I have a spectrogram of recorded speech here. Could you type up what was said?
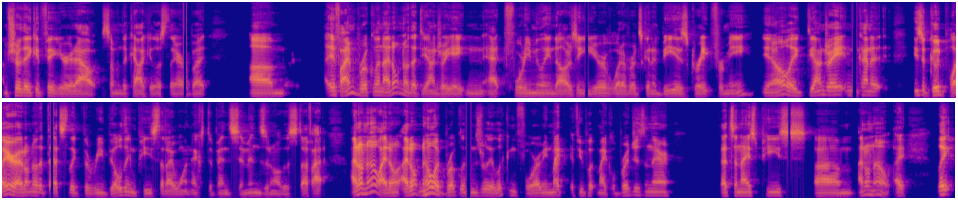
I'm sure they could figure it out, some of the calculus there. But um, if I'm Brooklyn, I don't know that DeAndre Ayton at $40 million a year of whatever it's going to be is great for me. You know, like DeAndre Ayton kind of, he's a good player. I don't know that that's like the rebuilding piece that I want next to Ben Simmons and all this stuff. I, I don't know. I don't, I don't know what Brooklyn's really looking for. I mean, Mike, if you put Mikal Bridges in there, that's a nice piece. Um, I don't know. I like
